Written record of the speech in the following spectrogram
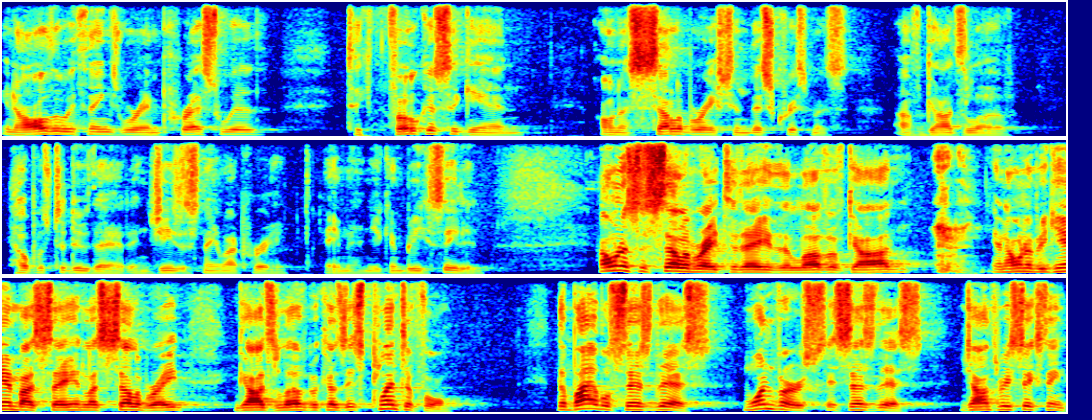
and all the things we're impressed with to focus again on a celebration this Christmas of God's love. Help us to do that. In Jesus' name I pray. Amen. You can be seated. I want us to celebrate today the love of God. and I want to begin by saying, let's celebrate God's love because it's plentiful. The Bible says this one verse, it says this John 3.16,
